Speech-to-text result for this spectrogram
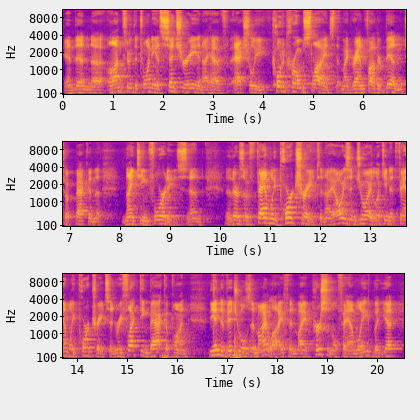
and then uh, on through the 20th century, and I have actually Kodachrome slides that my grandfather Ben took back in the 1940s. And there's a family portrait, and I always enjoy looking at family portraits and reflecting back upon the individuals in my life and my personal family, but yet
